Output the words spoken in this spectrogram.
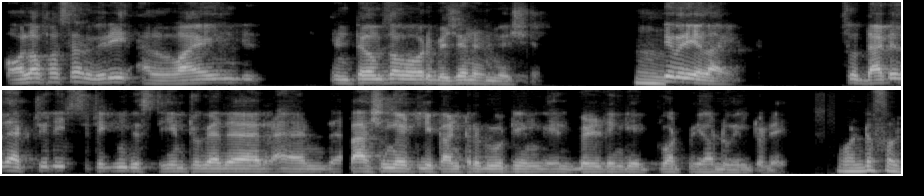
all of us are very aligned in terms of our vision and mission. Mm. Very, very aligned. So that is actually sticking this team together and passionately contributing in building it what we are doing today. Wonderful.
